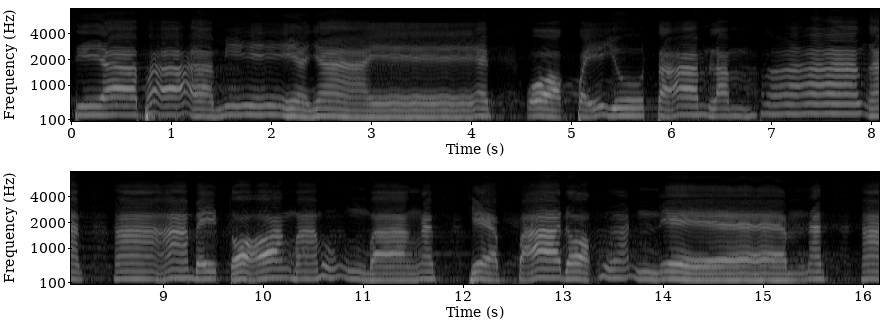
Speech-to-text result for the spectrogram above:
เทียพาเมียใหญ่ออกไปอยู่ตามลำพังหาใบตองมามุงบางแฉบฟ้าดอกเงินเอมหา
